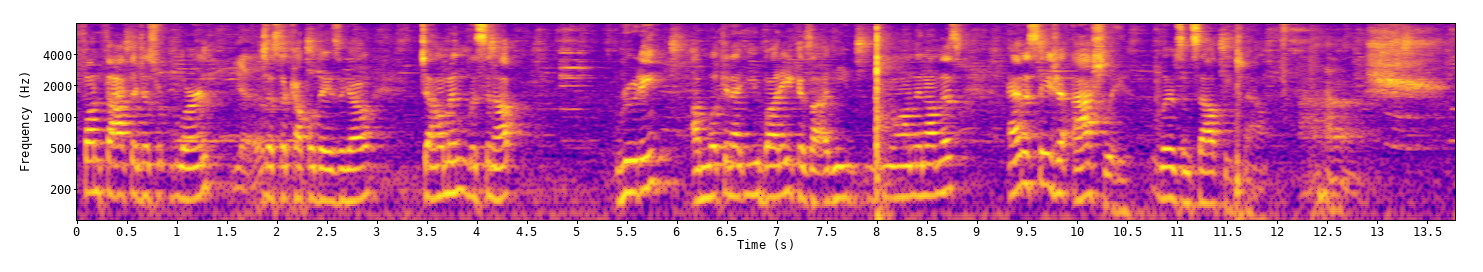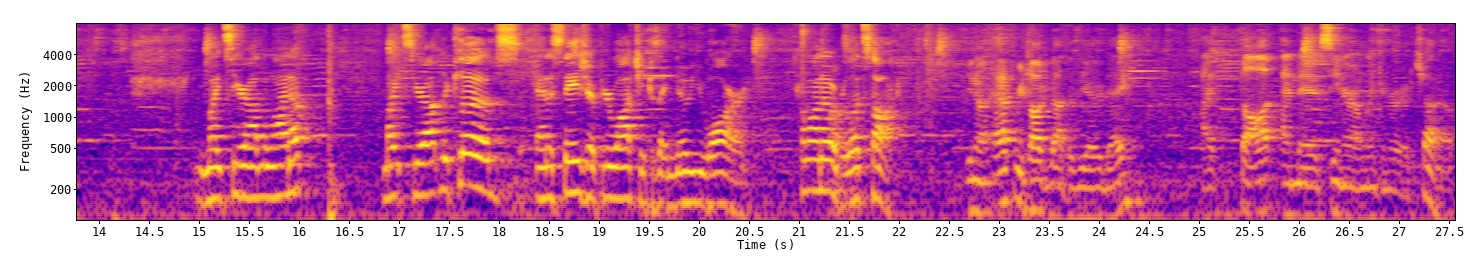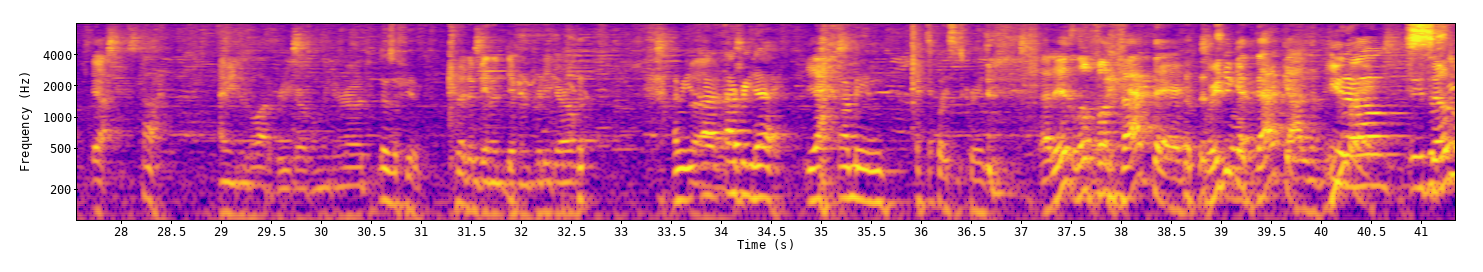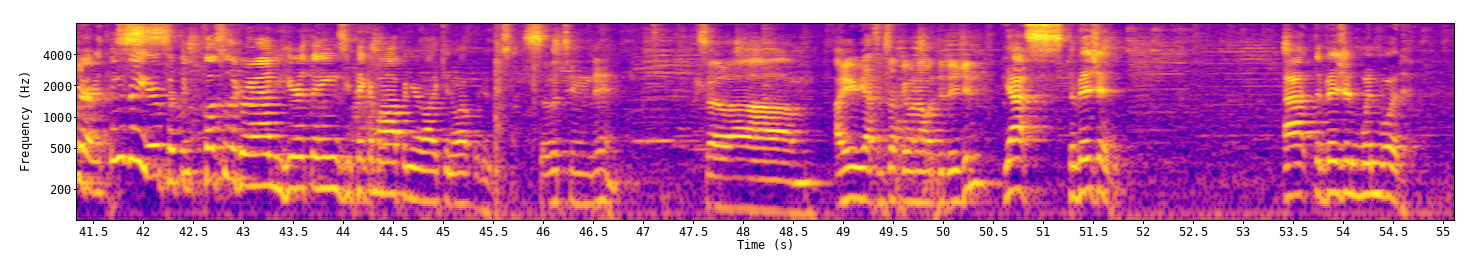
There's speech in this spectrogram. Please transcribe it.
fun fact I just learned Yeah. just a couple days ago. Gentlemen, listen up. Rudy, I'm looking at you, buddy, because I need you on in on this. Anastasia Ashley lives in South Beach now. Ah. You might see her out in the lineup. Might see her out in the clubs. Anastasia, if you're watching, because I know you are, come on over. Let's talk. You know, after we talked about that the other day, I thought I may have seen her on Lincoln Road. Shut up. Yeah. Hi. I mean, there's a lot of pretty girls on Lincoln Road. There's a few. Could have been a different pretty girl. I mean, Uh, every day. yeah. I mean, this place is crazy. That is a little fun fact there. Where'd you get that guy? The You know, here. Things right here, put the close to the ground. You hear things, you pick them up, and you're like, you know what, we're gonna do something. So tuned in. So um, I hear you got some stuff going on with Division. Yes, Division. At Division Wynwood.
